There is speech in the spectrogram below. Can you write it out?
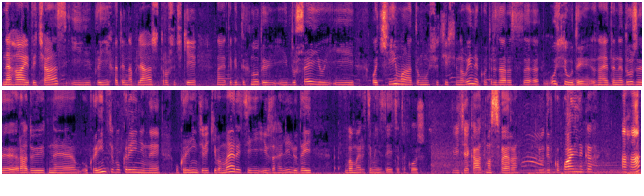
не гаяти час і приїхати на пляж, трошечки, знаєте, віддихнути і душею, і очима, тому що ці всі новини, котрі зараз е, усюди, знаєте, не дуже радують не українців в Україні, не українців, які в Америці, і взагалі людей в Америці, мені здається, також. Дивіться, яка атмосфера. Люди в купальниках. Ага.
